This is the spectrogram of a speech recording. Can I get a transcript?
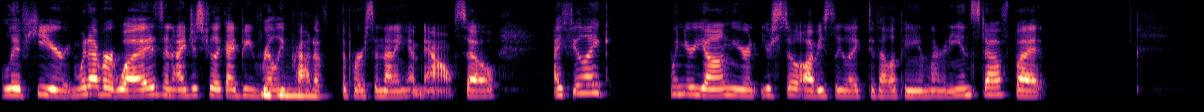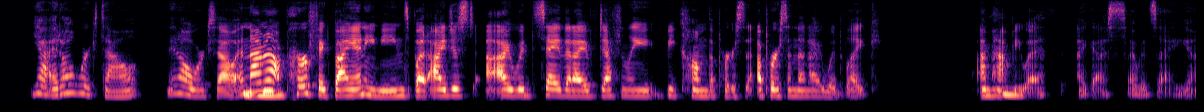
live here, and whatever it was. And I just feel like I'd be really Mhm. proud of the person that I am now. So I feel like when you're young, you're you're still obviously like developing and learning and stuff, but yeah, it all works out. It all works out. And I'm not perfect by any means, but I just I would say that I've definitely become the person a person that I would like I'm happy with, I guess I would say. Yeah.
